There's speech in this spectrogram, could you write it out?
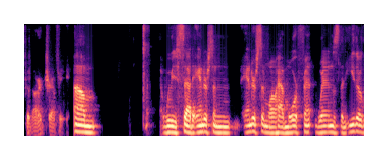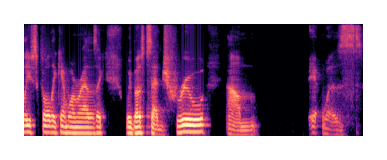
for the Hart trophy. Um, we said Andersen Andersen will have more fin- wins than either Leafs goalie Campbell Mrazek. We both said true. Um, it was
